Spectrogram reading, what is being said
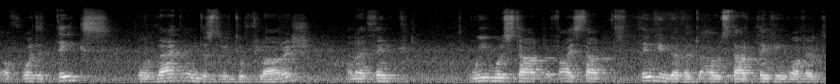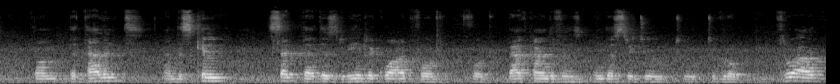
of what it takes for that industry to flourish, and I think we will start, if I start thinking of it, I will start thinking of it from the talent and the skill set that is being required for, for that kind of industry to, to, to grow throughout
